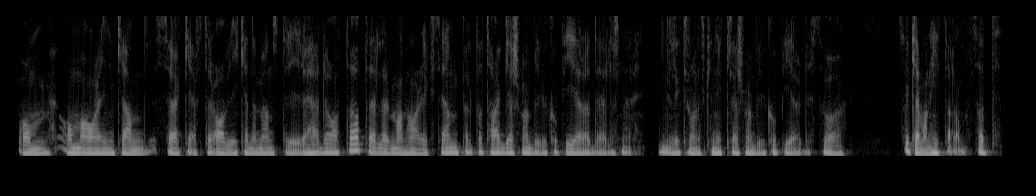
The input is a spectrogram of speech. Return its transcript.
om, om AI kan söka efter avvikande mönster i det här datat eller man har exempel på taggar som har blivit kopierade eller såna elektroniska nycklar som har blivit kopierade så, så kan man hitta dem. Så att,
